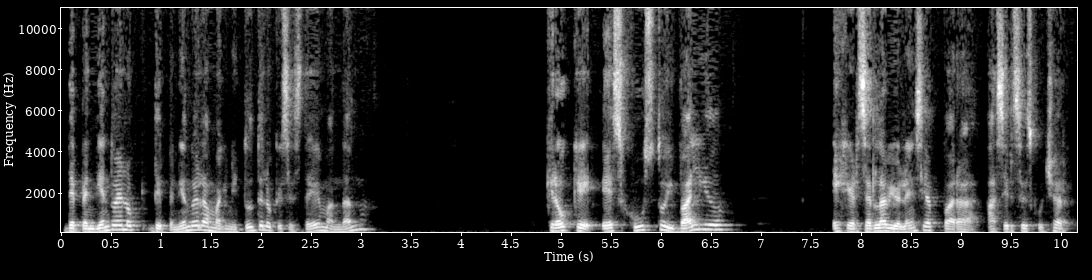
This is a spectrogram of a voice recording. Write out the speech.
Dependiendo de, lo, dependiendo de la magnitud de lo que se esté demandando, creo que es justo y válido ejercer la violencia para hacerse escuchar,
